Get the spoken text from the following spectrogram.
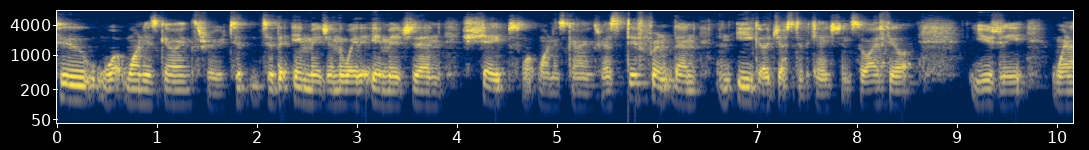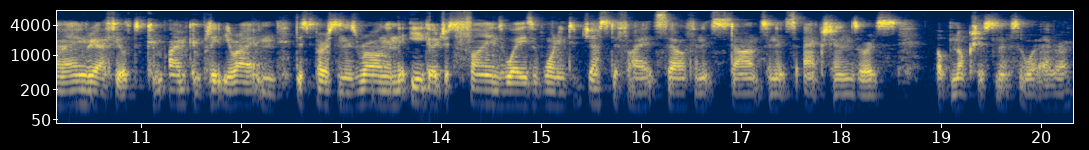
to what one is going through, to, to the image and the way the image then shapes what one is going through. It's different than an ego justification. So I feel usually when I'm angry, I feel I'm completely right and this person is wrong, and the ego just finds ways of wanting to justify itself and its stance and its actions or its obnoxiousness or whatever.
